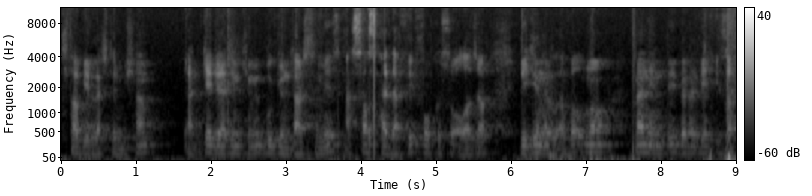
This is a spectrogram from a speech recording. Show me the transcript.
kitab yerləşdirmişəm. Yəni qeyd etdiyim kimi bu gün dərsimiz əsas hədəfi, fokusu olacaq beginner level. No, mən indi belə deyək, izah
